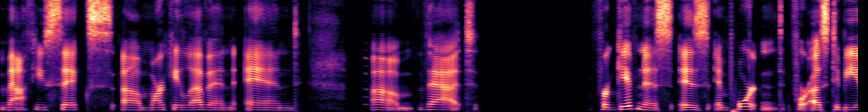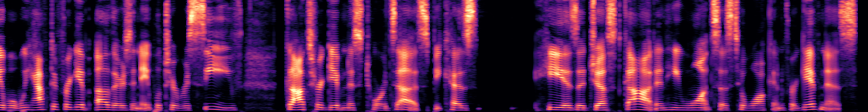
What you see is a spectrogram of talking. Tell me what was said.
Matthew 6, uh, Mark 11, and um, that forgiveness is important for us to be able, we have to forgive others and able to receive God's forgiveness towards us because He is a just God and He wants us to walk in forgiveness.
